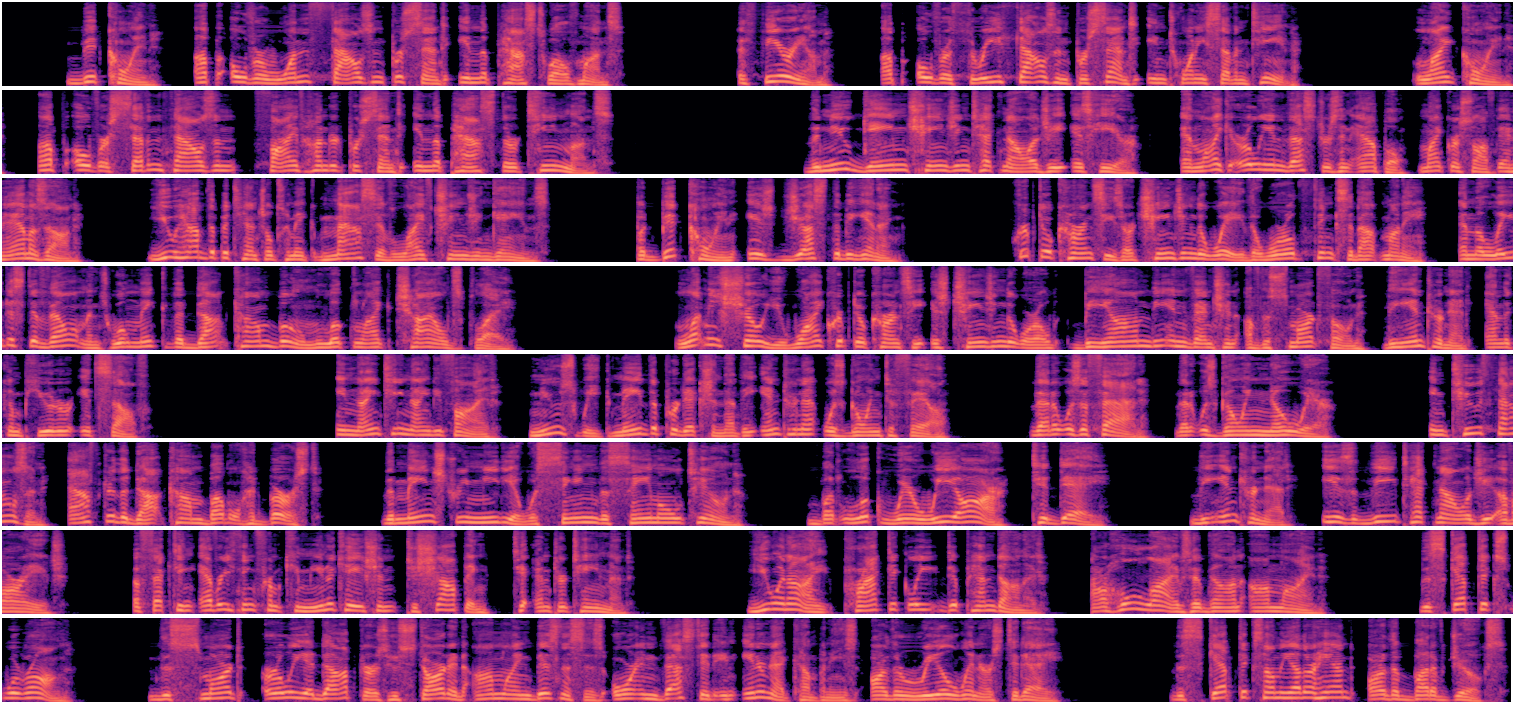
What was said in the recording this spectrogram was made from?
Bitcoin, up over 1,000% in the past 12 months. Ethereum, up over 3,000% in 2017. Litecoin, up over 7,500% in the past 13 months. The new game-changing technology is here, and like early investors in Apple, Microsoft, and Amazon, you have the potential to make massive life-changing gains. But Bitcoin is just the beginning. Cryptocurrencies are changing the way the world thinks about money and the latest developments will make the dot-com boom look like child's play. Let me show you why cryptocurrency is changing the world beyond the invention of the smartphone, the internet, and the computer itself. In 1995, Newsweek made the prediction that the internet was going to fail, that it was a fad, that it was going nowhere. In 2000, after the dot-com bubble had burst, the mainstream media was singing the same old tune. But look where we are today. The internet is the technology of our age, affecting everything from communication to shopping to entertainment. You and I practically depend on it. Our whole lives have gone online. The skeptics were wrong. The smart early adopters who started online businesses or invested in internet companies are the real winners today. The skeptics, on the other hand, are the butt of jokes.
